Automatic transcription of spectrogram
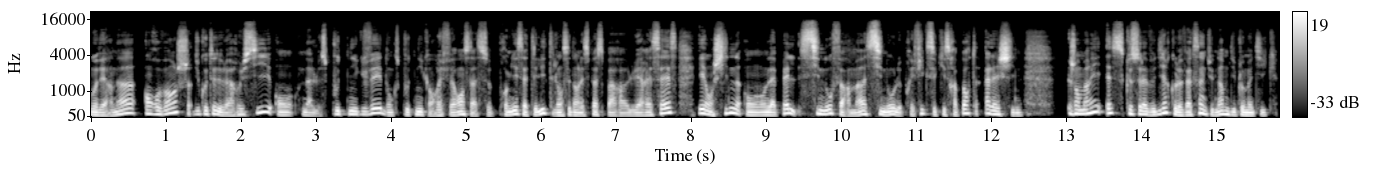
Moderna. En revanche, du côté de la Russie, on a le Sputnik V, donc Sputnik en référence à ce premier satellite lancé dans l'espace par euh, l'URSS, et en Chine, on l'appelle Sinopharma, Sino le préfixe qui se rapporte à la Chine. Jean-Marie, est-ce que cela veut dire que le vaccin est une arme diplomatique?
